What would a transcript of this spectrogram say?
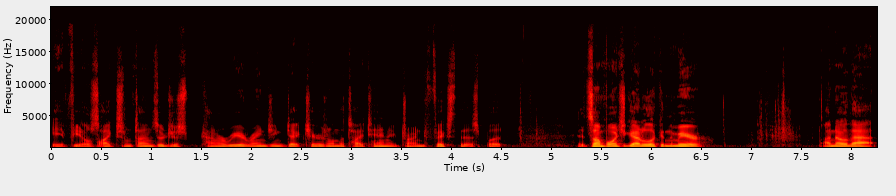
it feels like sometimes they're just kind of rearranging deck chairs on the Titanic trying to fix this. But at some point, you got to look in the mirror I know that.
